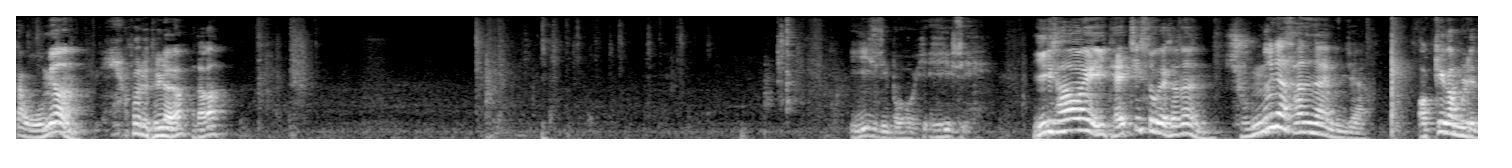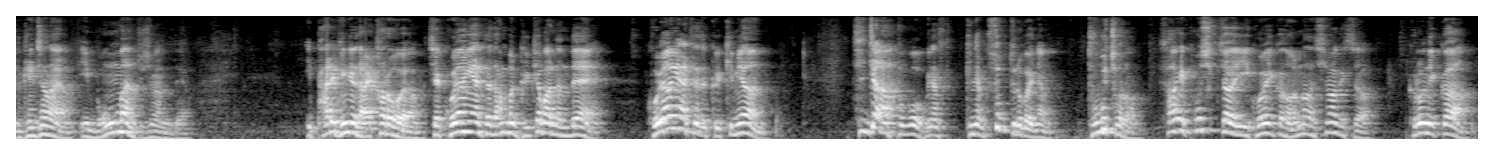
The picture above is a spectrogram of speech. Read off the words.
딱 오면 소리 들려요? 하다가 보이 이지 이 상황의 이 대치 속에서는 죽느냐 사느냐의 문제야 어깨가 물리든 괜찮아요 이 목만 조심하면 돼요 이 발이 굉장히 날카로워요. 제 고양이한테도 한번 긁혀봤는데 고양이한테도 긁히면 진짜 아프고 그냥 그냥 쑥 들어가 그냥 두부처럼. 상위 포식자 이 고양이가 얼마나 심하겠어 그러니까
